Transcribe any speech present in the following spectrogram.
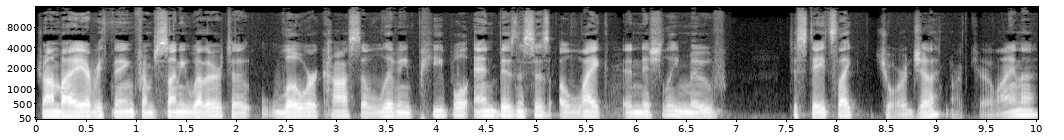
Drawn by everything from sunny weather to lower costs of living, people and businesses alike initially move to states like Georgia, North Carolina,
